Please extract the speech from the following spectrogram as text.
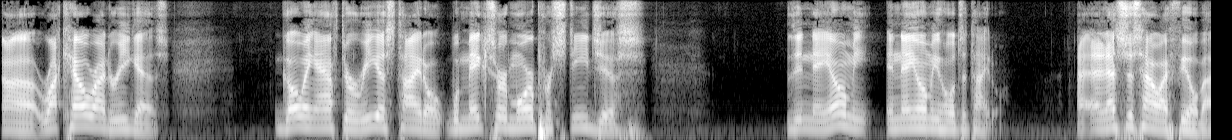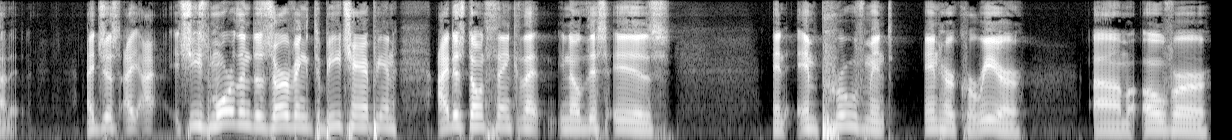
uh, Raquel Rodriguez going after Rhea's title what makes her more prestigious than Naomi, and Naomi holds a title. That's just how I feel about it. I just, I, I, she's more than deserving to be champion. I just don't think that, you know, this is an improvement in her career um, over,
